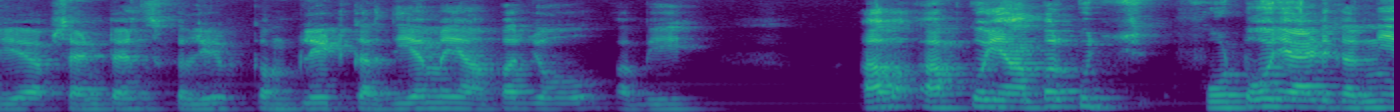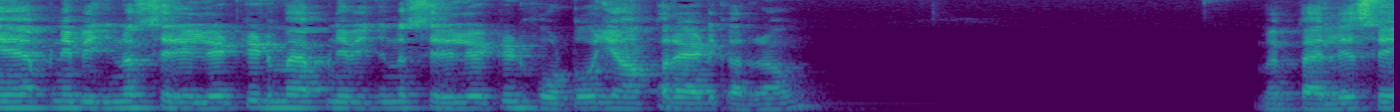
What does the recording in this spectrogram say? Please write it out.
ये अब सेंटेंस कंप्लीट कर दिया मैं यहाँ पर जो अभी। अब आपको यहाँ पर कुछ फ़ोटोज़ ऐड करनी है अपने बिज़नेस से रिलेटेड मैं अपने बिज़नेस से रिलेटेड फ़ोटोज़ यहाँ पर ऐड कर रहा हूँ। मैं पहले से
